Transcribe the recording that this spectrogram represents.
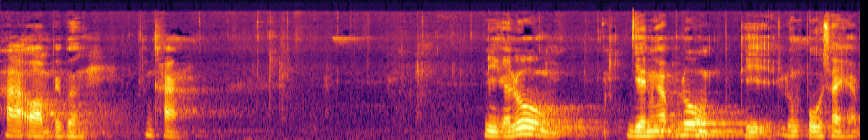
ผ้าออมไปเบิงข้างๆนี่ก็โล่งเย็นครับโล่งที่ลวงปูใส่ครับ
